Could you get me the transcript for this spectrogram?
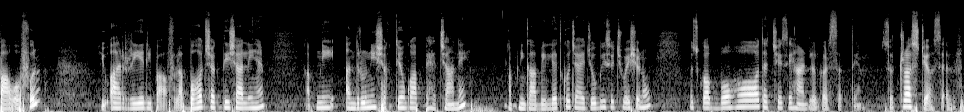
powerful you are really powerful आप बहुत शक्तिशाली हैं. अपनी अंदरूनी शक्तियों को आप पहचानें, अपनी काबिलियत को, चाहे जो भी सिचुएशन हो, उसको आप बहुत अच्छे से हैंडल कर सकते हैं. सो ट्रस्ट योर सेल्फ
